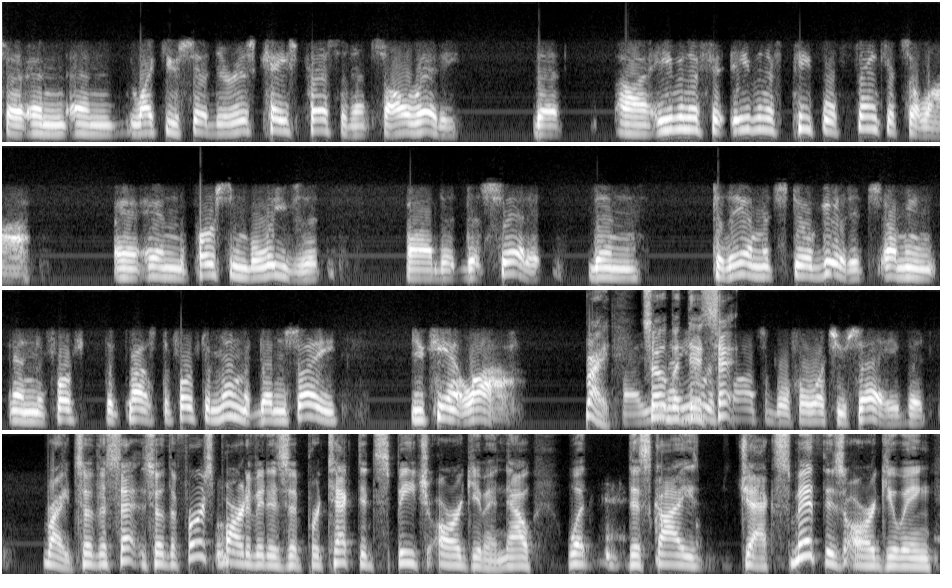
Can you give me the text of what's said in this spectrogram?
So, and and like you said, there is case precedence already that uh, even if it, even if people think it's a lie, and, and the person believes it uh, that that said it, then to them it's still good. It's I mean, and the first the the First Amendment doesn't say you can't lie. Right. Uh, so, but you're responsible for what you say, but right. So the se- so the first part of it is a protected speech argument. Now, what this guy Jack Smith is arguing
